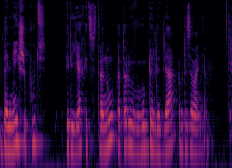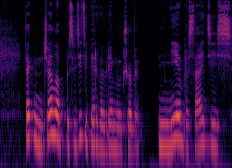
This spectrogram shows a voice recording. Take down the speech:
дальнейший путь переехать в страну, которую вы выбрали для образования. Итак, для начала посвятите первое время учебе не бросайтесь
